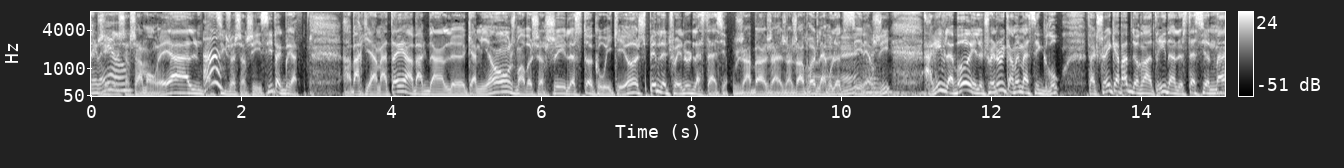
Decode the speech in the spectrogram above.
Ben J'ai cherché à Montréal. Une partie que je vais chercher ici. Fait que bref, embarque hier matin, embarque dans le camion, je m'en vais chercher le stock au Ikea, je pine le trailer de la station. J'en- J'emprunte la roulotte ici énergie. Arrive là-bas et le trailer est quand même assez gros. Fait que je suis incapable de rentrer dans le stationnement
